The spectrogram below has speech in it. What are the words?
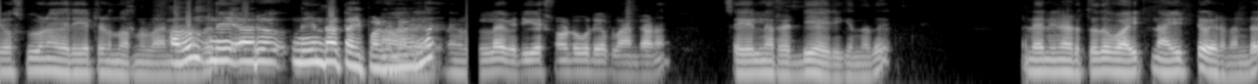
Jose Buono variegated എന്ന് പറഞ്ഞ പ്ലാന്റ് ഒരു നീണ്ട ടൈപ്പാണ് നല്ല വെരിഗേഷനോട് കൂടിയ പ്ലാന്റ് ആണ്. സെയിലിന് റെഡി ആയിരിക്കുന്നത്. ഇനി അടുത്തത് വൈറ്റ് നൈറ്റ് വരുന്നുണ്ട്.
